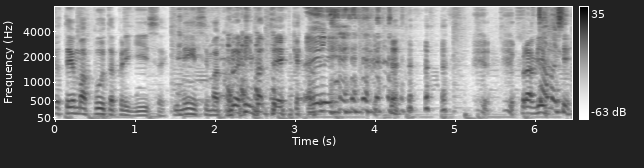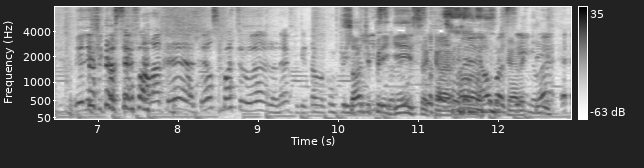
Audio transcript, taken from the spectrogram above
eu tenho uma puta preguiça, que nem esse Macunaíma tem, cara. Ele... pra mim, Não, mas- Ele ficou sem falar até, até os quatro anos, né? Porque tava com preguiça. só de preguiça, né? cara. É, Nossa, algo cara, assim, que- não é?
